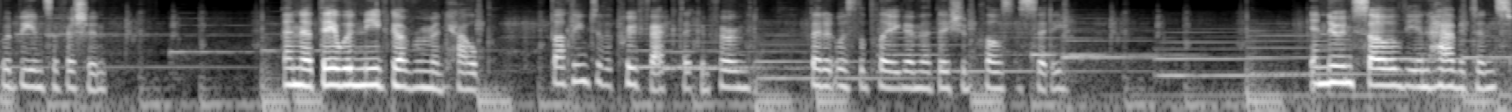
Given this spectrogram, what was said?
would be insufficient, and that they would need government help. Talking to the prefect, they confirmed that it was the plague and that they should close the city. In doing so, the inhabitants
